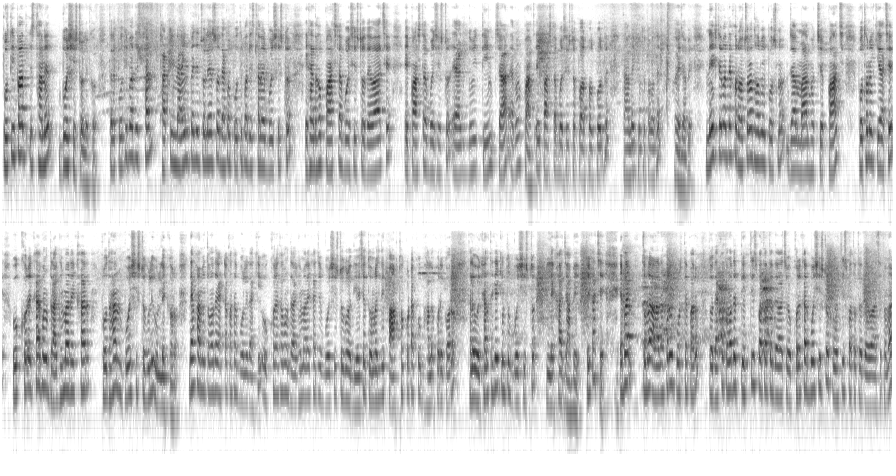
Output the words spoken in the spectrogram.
প্রতিপাদ স্থানের বৈশিষ্ট্য লেখো। তাহলে প্রতিপাদ স্থান থার্টি নাইন পেজে চলে এসো। দেখো প্রতিপাদ স্থানের বৈশিষ্ট্য। এখানে দেখো পাঁচটা বৈশিষ্ট্য দেওয়া আছে। এই পাঁচটা বৈশিষ্ট্য এক, দুই, তিন, চার এবং পাঁচ। এই পাঁচটা বৈশিষ্ট্য পরপর করবে, তাহলে কিন্তু তোমাদের হয়ে যাবে। নেক্সট এবার দেখো রচনাধর্মী প্রশ্ন, যার মান হচ্ছে পাঁচ। প্রথমে কি আছে? অক্ষরেখা এবং দ্রাঘিমা রেখার প্রধান বৈশিষ্ট্যগুলি উল্লেখ করো। দেখো আমি তোমাদের একটা কথা বলে রাখি। অক্ষরেখা এবং দ্রাঘিমা রেখার যে বৈশিষ্ট্যগুলো দিয়েছে, তোমরা যদি পার্থক্যটা খুব ভালো করে করো, তাহলে ওইখান থেকে কিন্তু বৈশিষ্ট্য লেখা যাবে। ঠিক আছে? এবার তোমরা আলাদা করেও পড়তে পারো। তো দেখো তোমাদের তেত্রিশ পাতাতে দেওয়া আছে অক্ষরেখার বৈশিষ্ট্য, পঁয়ত্রিশ পাতাতে দেওয়া আছে তোমার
